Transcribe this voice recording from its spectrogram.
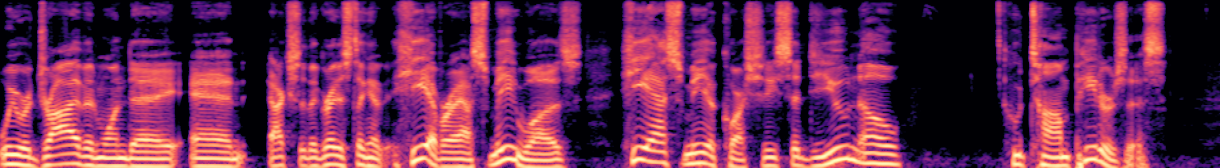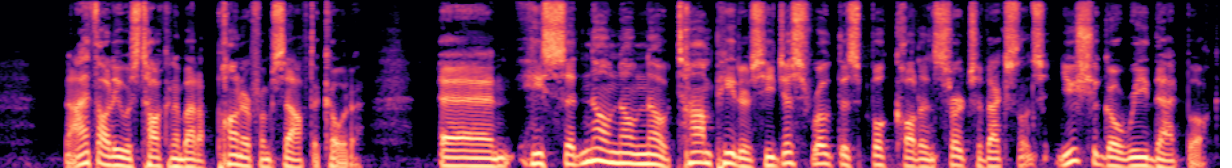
we were driving one day, and actually, the greatest thing that he ever asked me was he asked me a question. He said, Do you know who Tom Peters is? And I thought he was talking about a punter from South Dakota. And he said, No, no, no. Tom Peters, he just wrote this book called In Search of Excellence. You should go read that book.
